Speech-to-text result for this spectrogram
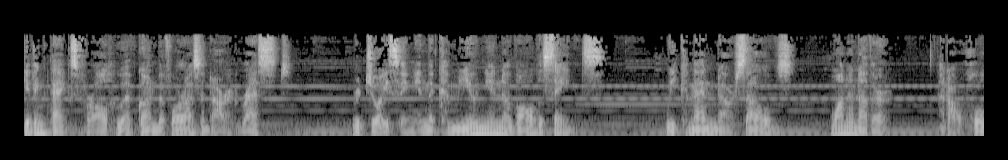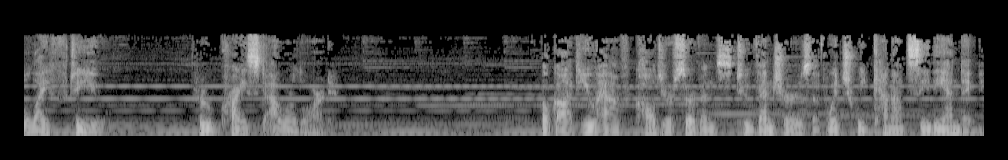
Giving thanks for all who have gone before us and are at rest, rejoicing in the communion of all the saints, we commend ourselves, one another, and our whole life to you, through Christ our Lord. O God, you have called your servants to ventures of which we cannot see the ending,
